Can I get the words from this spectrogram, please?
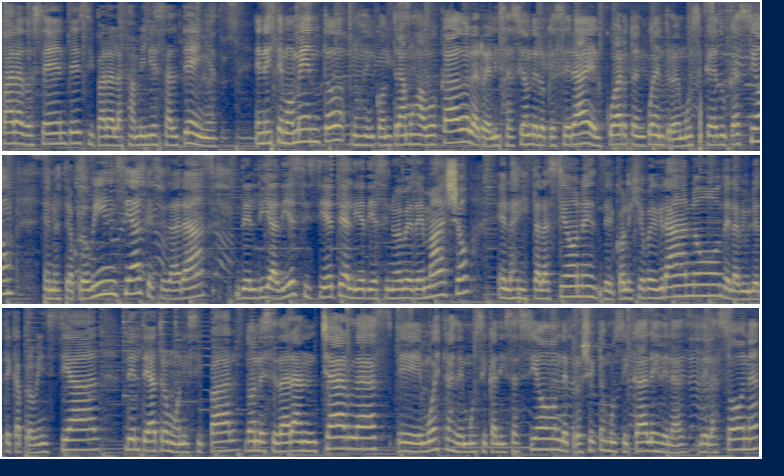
para docentes y para las familias salteñas. En este momento nos encontramos abocados a la realización de lo que será el cuarto encuentro de música educación en nuestra provincia, que se dará del día 17 al día 19 de mayo en las instalaciones del Colegio Belgrano, de la Biblioteca Provincial, del Teatro Municipal, donde se darán charlas, eh, muestras de musicalización, de proyectos musicales de la, de la zona,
